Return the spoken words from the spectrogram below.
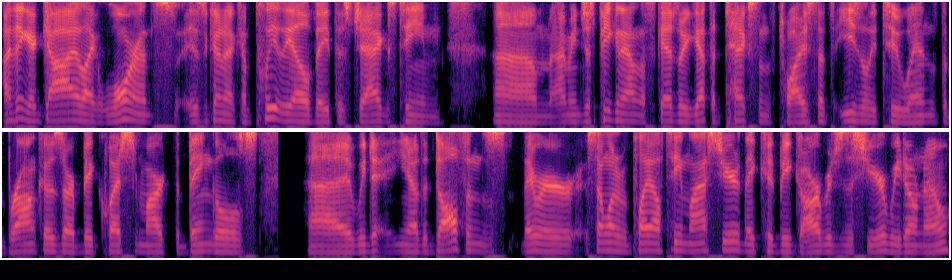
I think a guy like Lawrence is going to completely elevate this Jags team. Um, I mean, just peeking down the schedule, you got the Texans twice. That's easily two wins. The Broncos are a big question mark. The Bengals, uh, we, you know, the Dolphins. They were somewhat of a playoff team last year. They could be garbage this year. We don't know.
